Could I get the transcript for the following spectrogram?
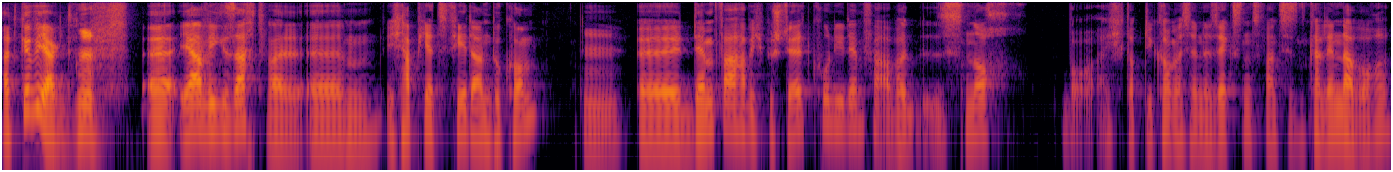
hat gewirkt. äh, ja, wie gesagt, weil ähm, ich habe jetzt Federn bekommen. Hm. Äh, Dämpfer habe ich bestellt, Koni-Dämpfer, aber es ist noch, boah, ich glaube, die kommen erst in der 26. Kalenderwoche.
